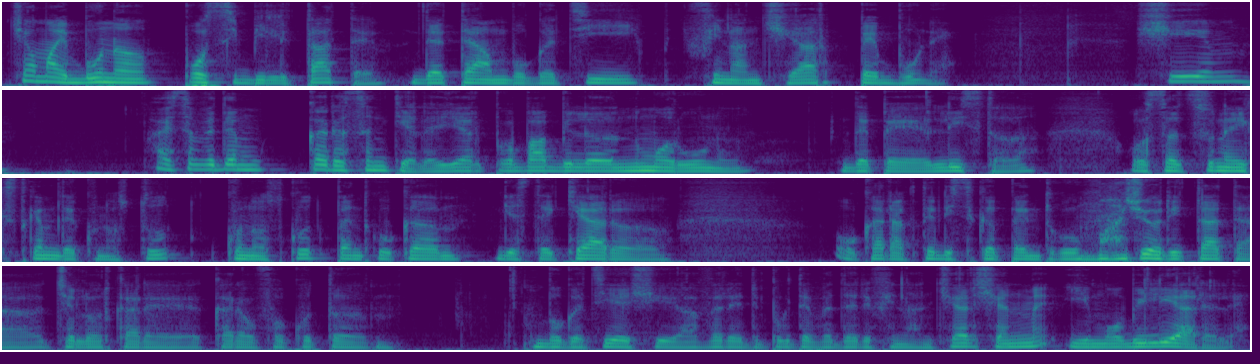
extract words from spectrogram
cea mai bună posibilitate de te îmbogăți financiar pe bune. Și hai să vedem care sunt ele, iar probabil numărul 1 de pe listă o să-ți sune extrem de cunoscut, cunoscut pentru că este chiar uh, o caracteristică pentru majoritatea celor care, care au făcut uh, bogăție și avere din punct de vedere financiar și anume imobiliarele.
